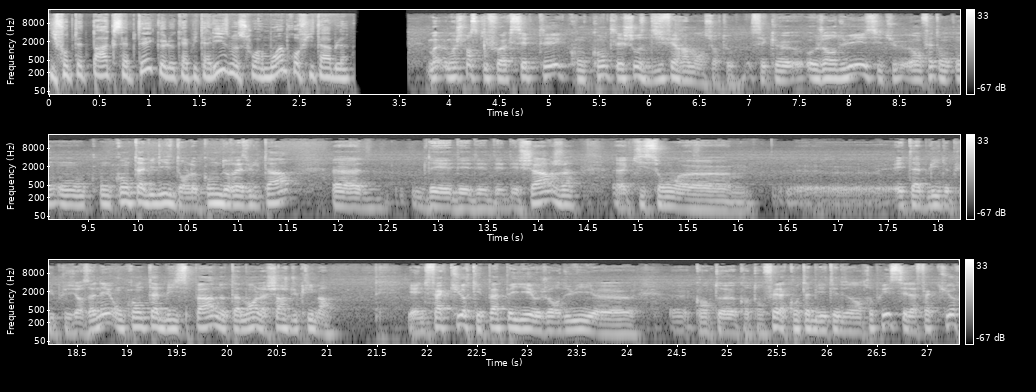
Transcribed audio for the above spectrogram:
il faut peut-être pas accepter que le capitalisme soit moins profitable? Moi, je pense qu'il faut accepter qu'on compte les choses différemment, surtout. C'est qu'aujourd'hui, si tu, en fait, on, comptabilise dans le compte de résultats euh, des, charges euh, qui sont euh, établies depuis plusieurs années. On comptabilise pas, notamment, la charge du climat. Il y a une facture qui n'est pas payée aujourd'hui euh, quand, euh, quand on fait la comptabilité des entreprises, c'est la facture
